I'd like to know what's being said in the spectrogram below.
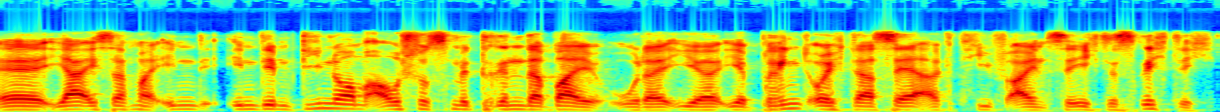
äh, ja, ich sag mal, in, in dem DINORM-Ausschuss mit drin dabei oder ihr, ihr bringt euch da sehr aktiv ein. Sehe ich das richtig?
